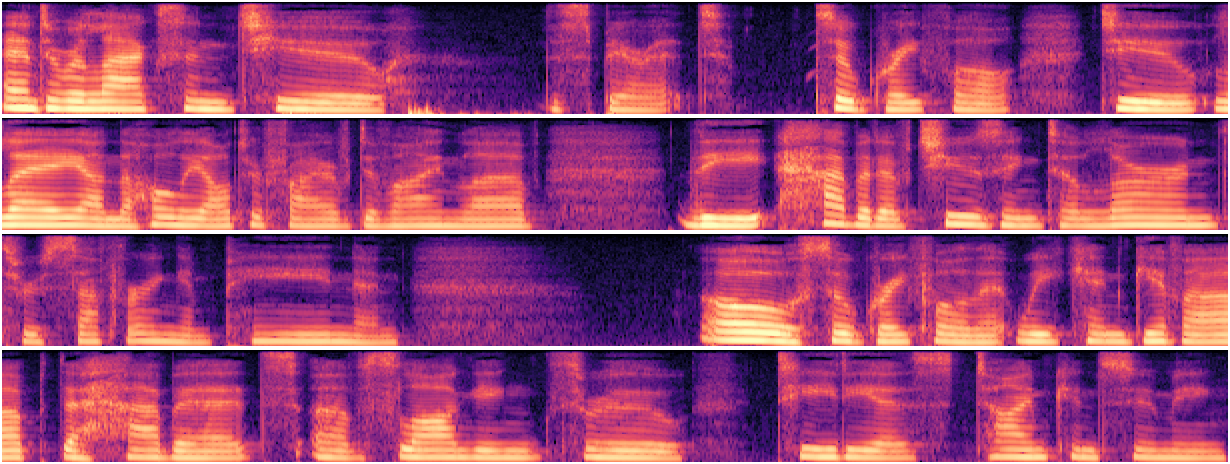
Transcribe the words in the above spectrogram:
and to relax into the Spirit so grateful to lay on the holy altar fire of divine love the habit of choosing to learn through suffering and pain and oh so grateful that we can give up the habits of slogging through tedious time consuming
